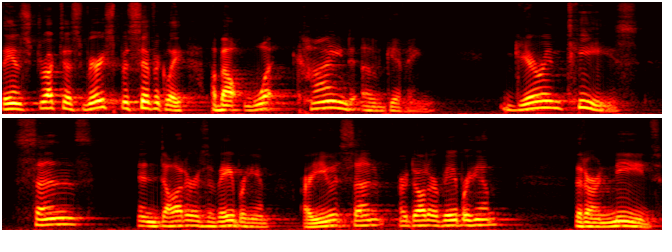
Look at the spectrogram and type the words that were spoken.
they instruct us very specifically about what kind of giving guarantees sons and daughters of Abraham. Are you a son or daughter of Abraham? That our needs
